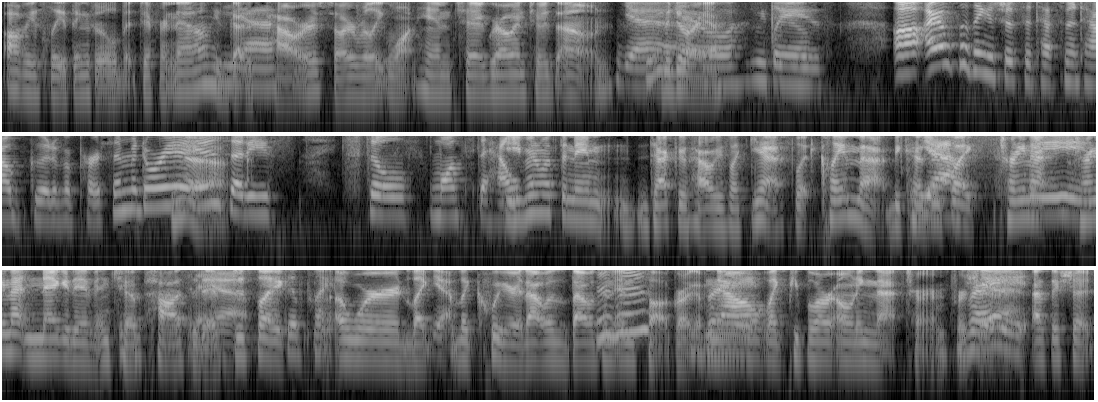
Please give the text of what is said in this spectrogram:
Obviously, things are a little bit different now. He's got Yeah. his powers, so I really want him to grow into his own. Yeah. Midoriya. Me too. Please. Uh, I also think it's just a testament to how good of a person Midoriya Yeah. is that he's still wants to help. Even with the name Deku, how he's like, yes, like, claim that because Yes, it's like turning please. that turning that negative into a positive. yeah. Just like point. a word like Yeah. Mm-hmm. like queer. That was that was an insult growing up. Right. Now like people are owning that term for sure, as they should.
